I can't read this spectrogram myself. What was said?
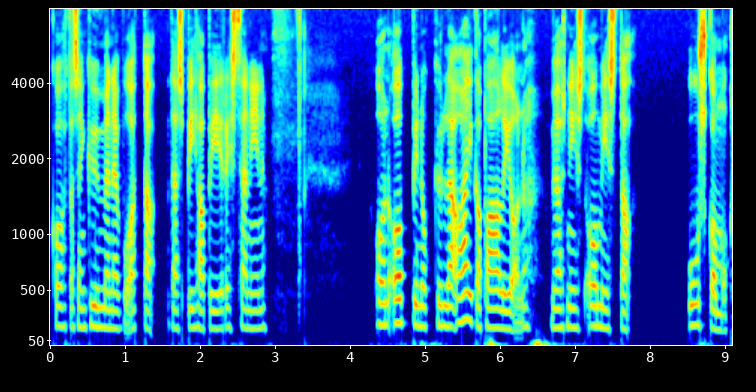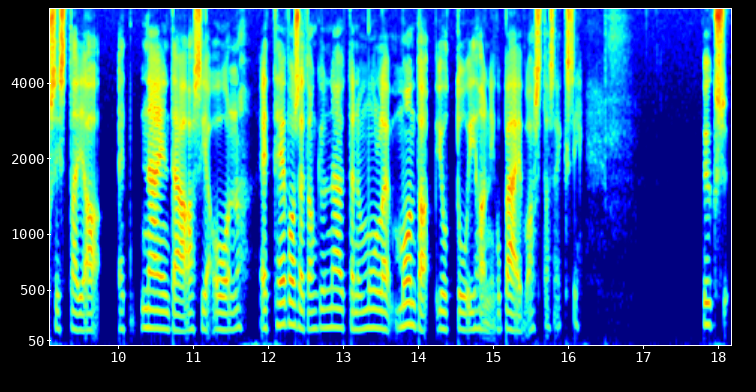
kohta sen kymmenen vuotta tässä pihapiirissä, niin on oppinut kyllä aika paljon myös niistä omista uskomuksista ja että näin tämä asia on. Että hevoset on kyllä näyttänyt mulle monta juttua ihan niin kuin päinvastaiseksi. Yksi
